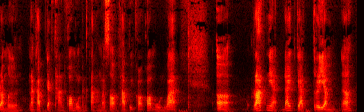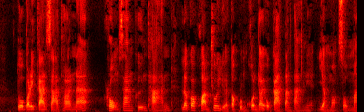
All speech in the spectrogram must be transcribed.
ประเมินนะครับจากฐานข้อมูลต่างๆ มาสอบทับวิเคราะห์ข้อมูลว่ารัฐเนี่ยได้จัดเตรียมนะตัวบริการสาธารณะโครงสร้างพื้นฐาน แล้วก็ความช่วยเหลือต่อกลุ่มคนด้อยโอกาสต่างๆเนี่ยอย่างเหมาะสมไหม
